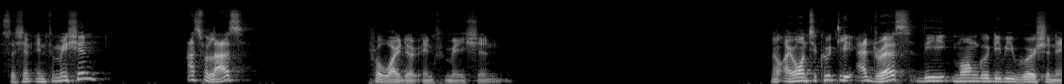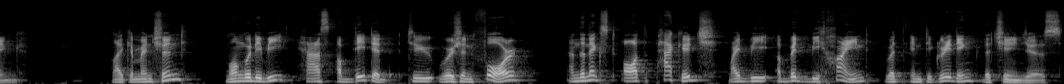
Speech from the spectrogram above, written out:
session information, as well as provider information. Now I want to quickly address the MongoDB versioning. Like I mentioned, MongoDB has updated to version 4 and the next auth package might be a bit behind with integrating the changes.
